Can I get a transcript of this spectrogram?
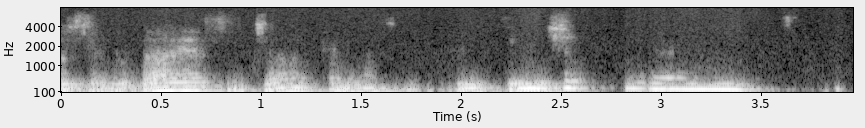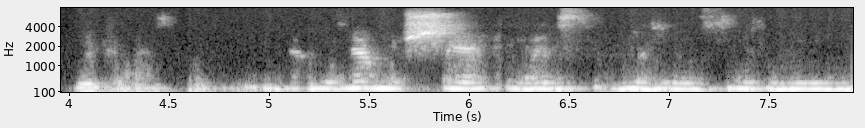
Розглядає Фінансова. Ем, ще лист відділу освіти молоді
